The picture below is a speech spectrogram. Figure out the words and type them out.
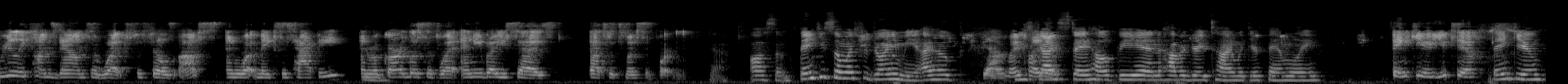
really comes down to what fulfills us and what makes us happy. And Mhm. regardless of what anybody says, that's what's most important. Yeah. Awesome. Thank you so much for joining me. I hope Yeah, you pleasure. guys stay healthy and have a great time with your family. Thank you. You too. Thank you.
